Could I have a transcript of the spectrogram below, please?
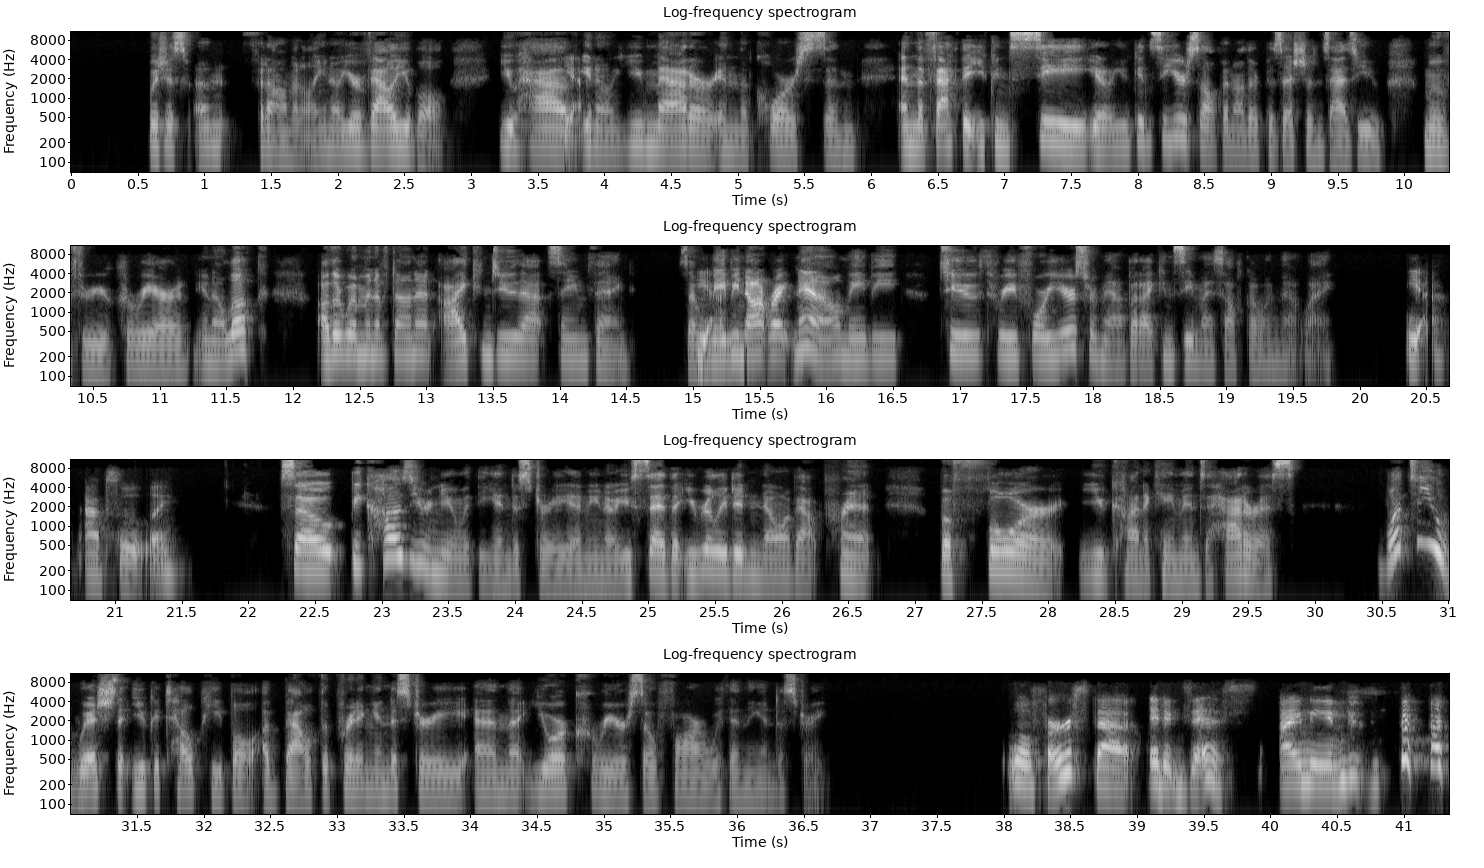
Which is phenomenal. You know you're valuable. You have yeah. you know you matter in the course and and the fact that you can see you know you can see yourself in other positions as you move through your career. And you know look other women have done it. I can do that same thing. So yeah. maybe not right now. Maybe two, three, four years from now, but I can see myself going that way. Yeah, absolutely. So because you're new with the industry and you know, you said that you really didn't know about print before you kind of came into Hatteras, what do you wish that you could tell people about the printing industry and that your career so far within the industry? Well, first that it exists. I mean,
